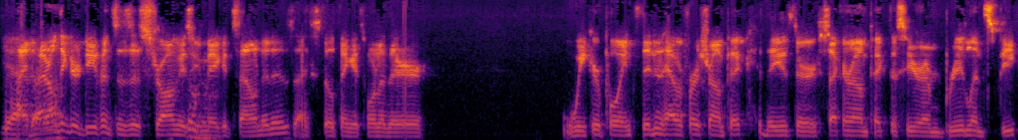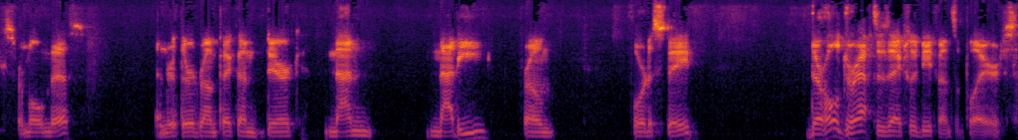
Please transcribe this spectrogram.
Yeah, I, I don't think their defense is as strong as you Mhm. make it sound it is. I still think it's one of their weaker points. They didn't have a first round pick. They used their second round pick this year on Breeland Speaks from Ole Miss, and their third round pick on Derek Nan Nadi from Florida State. Their whole draft is actually defensive players.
